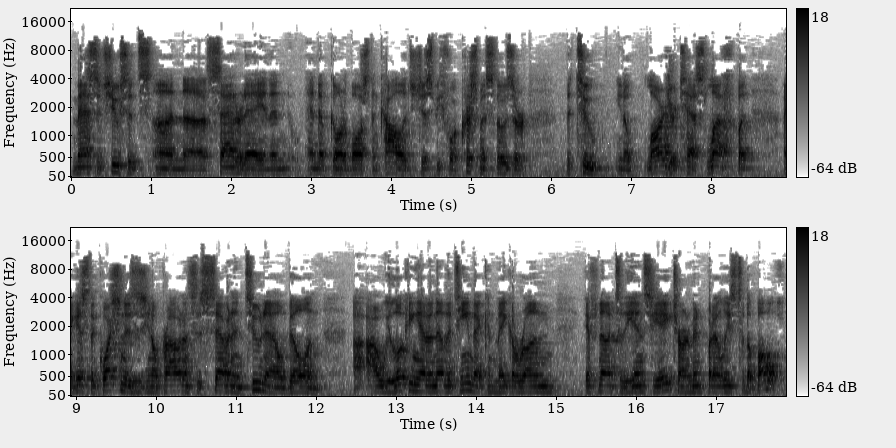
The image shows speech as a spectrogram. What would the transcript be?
Massachusetts on uh, Saturday and then end up going to Boston College just before Christmas. Those are the two, you know, larger tests left. But I guess the question is, is you know, Providence is seven and two now, Bill, and uh, are we looking at another team that can make a run, if not to the NCAA tournament, but at least to the bubble?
